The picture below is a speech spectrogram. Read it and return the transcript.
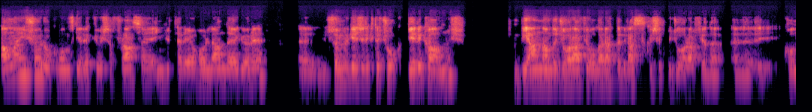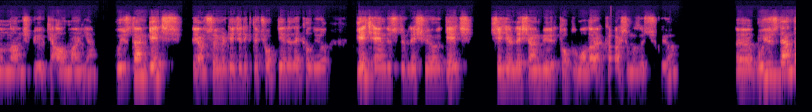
Almanya'yı şöyle okumamız gerekiyor. İşte Fransa'ya, İngiltere'ye, Hollanda'ya göre e, sömürgecilikte çok geri kalmış. Bir anlamda coğrafi olarak da biraz sıkışık bir coğrafyada e, konumlanmış bir ülke Almanya. Bu yüzden geç, yani sömürgecilikte çok geride kalıyor. Geç endüstrileşiyor, geç şehirleşen bir toplum olarak karşımıza çıkıyor. E, bu yüzden de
